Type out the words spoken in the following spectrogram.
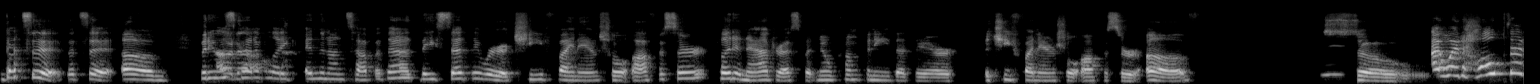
That's it. That's it. Um, but it Oh, was kind of like, and then on top of that, they said they were a chief financial officer, put an address, but no company that they're the chief financial officer of. So I would hope that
